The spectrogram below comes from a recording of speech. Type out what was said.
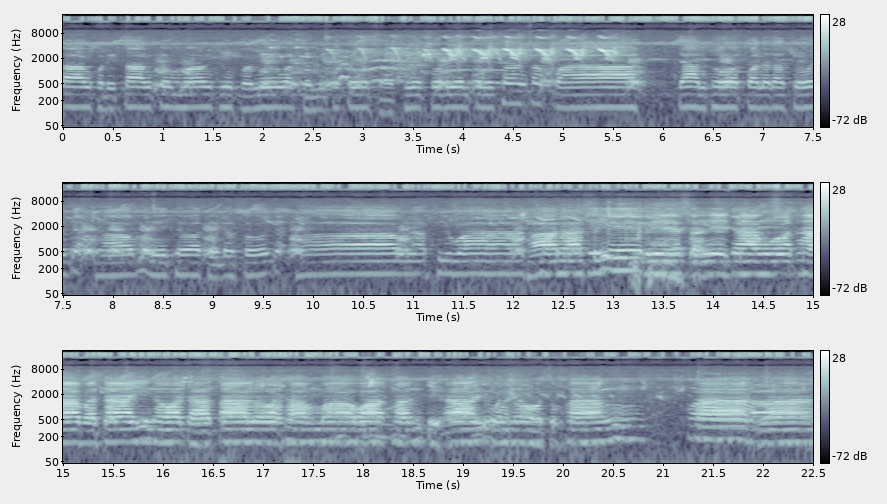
ตังปริตังตุมังคิปะเมวะสมิตโตสัพเพปุเรนติสังกปาจานโทปนรโสยะธามณิเชเตนะโสยะธามอภิวาทานาสีลิสนิจังวุธาปจายโนจาตาโลธรรมาวัฏันติอายุโนสุขัง ภาลัง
